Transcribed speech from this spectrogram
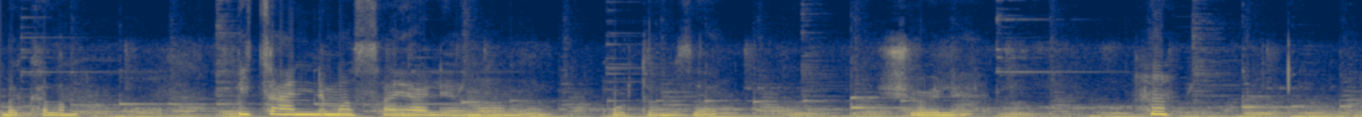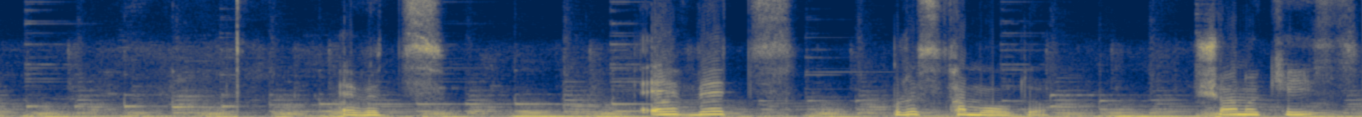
Bakalım. Bir tane masa ayarlayalım ama ortamıza. Şöyle. Heh. Evet. Evet. Burası tam oldu. Şu an okeyiz.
